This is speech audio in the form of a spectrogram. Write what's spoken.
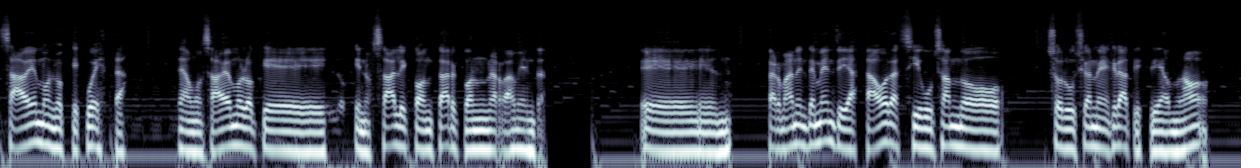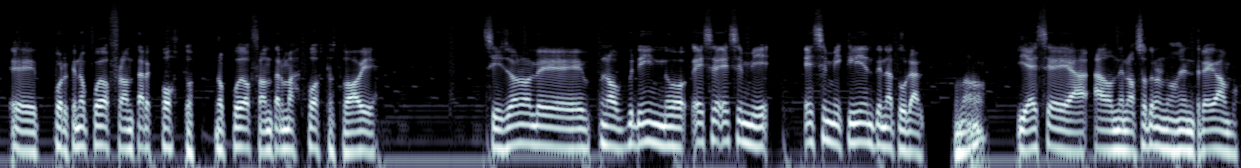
sabemos lo que cuesta, digamos, sabemos lo que, lo que nos sale contar con una herramienta. Eh, permanentemente y hasta ahora sigo usando soluciones gratis, digamos, ¿no? Eh, porque no puedo afrontar costos, no puedo afrontar más costos todavía. Si yo no le no brindo, ese, ese, es mi, ese es mi cliente natural, ¿no? Y ese a, a donde nosotros nos entregamos.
